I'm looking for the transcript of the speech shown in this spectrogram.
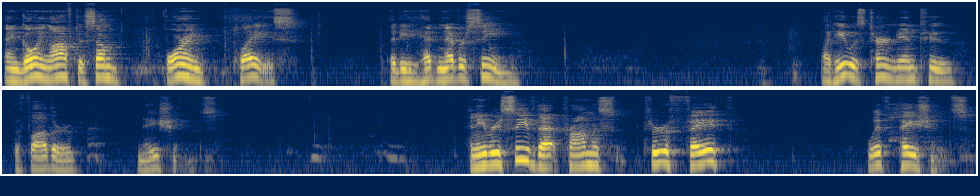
and going off to some foreign place that he had never seen, but he was turned into the father of nations. And he received that promise through faith with patience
